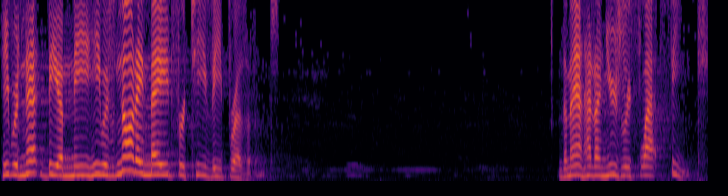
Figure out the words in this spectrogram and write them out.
He would not be a me. He was not a made for TV president. The man had unusually flat feet,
